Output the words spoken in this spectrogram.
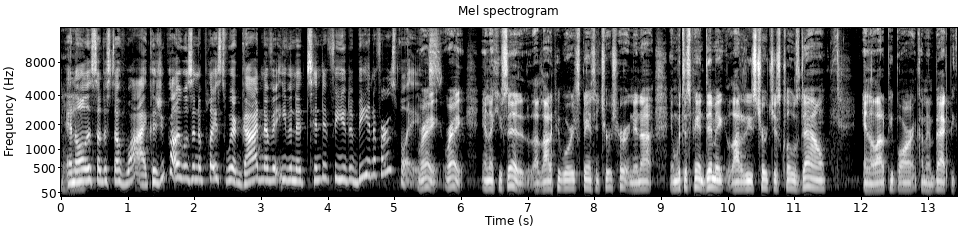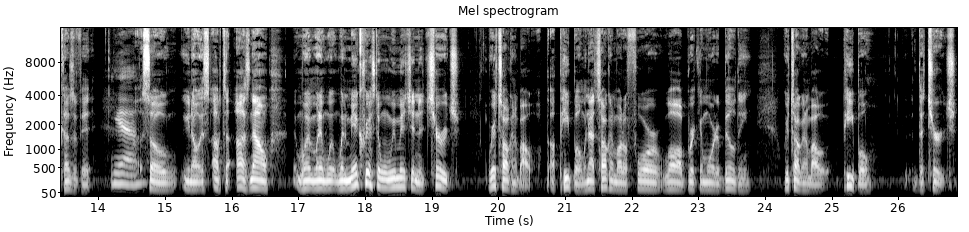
and mm-hmm. all this other stuff. Why? Because you probably was in a place where God never even intended for you to be in the first place. Right, right. And like you said, a lot of people are experiencing church hurt and they're not. And with this pandemic, a lot of these churches closed down and a lot of people aren't coming back because of it. Yeah. So, you know, it's up to us. Now, when when when me and Krista, when we mentioned the church, we're talking about a people. We're not talking about a four wall brick and mortar building. We're talking about people, the church.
